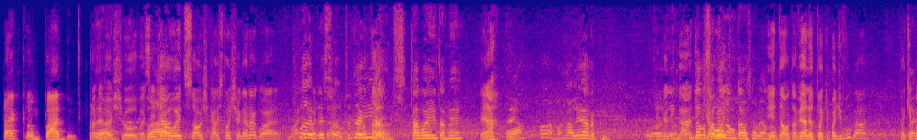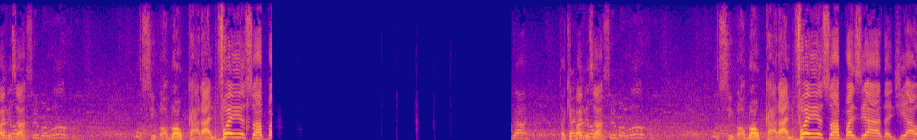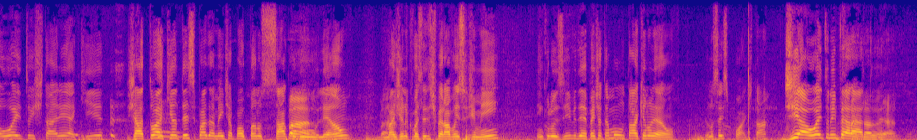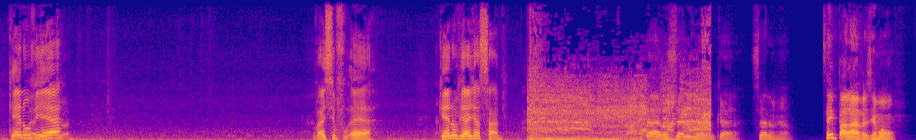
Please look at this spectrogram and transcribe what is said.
Tá acampado. pra ver É, meu show. Vai ser claro. dia 8 só, os caras estão chegando agora. Mole, Pô, aí, pessoal, entrar. tudo aí, ó. Tava aí também. É, É. Olha lá, uma galera, pô. Pô, fica não- ligado. Não tava dia sabendo 8. não, não tava sabendo não. Então, tá vendo? Eu tô aqui pra divulgar. Tô aqui Vai pra avisar. não, assim, blá, blá, pô. Sim, blá blá o caralho. Foi isso, rapaz. Tô aqui Vai pra não, avisar. assim, blá, blá, pô. Sim, blá blá o caralho. Foi isso, rapaziada. Dia 8 estarei aqui. Já tô aqui antecipadamente apalpando o saco Para, do para. leão. Para. Imagino que vocês esperavam isso de mim. Inclusive, de repente, até montar aqui no leão. Eu não sei se pode, tá? Dia 8 no Imperato. Quem não vier, vai se. É. Quem não vier já sabe. Cara, sério mesmo, cara. Sério mesmo. Sem palavras, irmão.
